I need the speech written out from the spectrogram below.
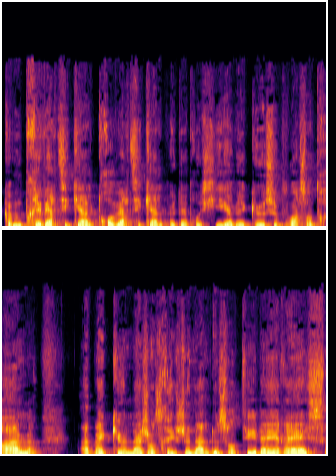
comme très verticale, trop verticale peut-être aussi, avec ce pouvoir central, avec l'agence régionale de santé, l'ARS,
